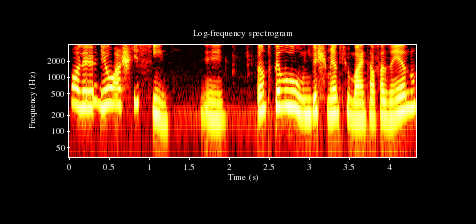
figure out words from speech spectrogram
Olha, eu acho que sim. É, tanto pelo investimento que o Bayern está fazendo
